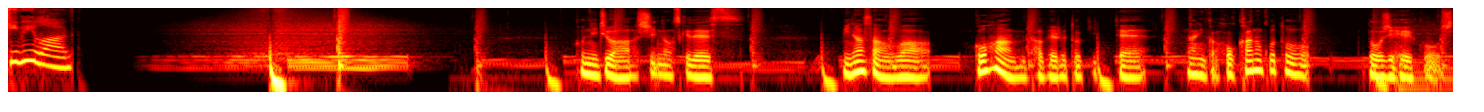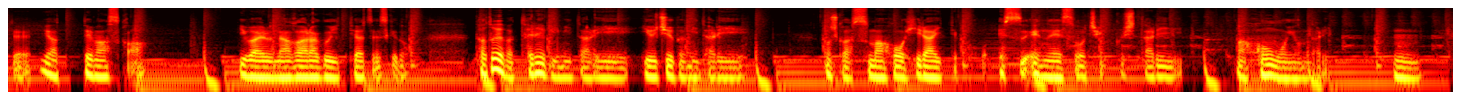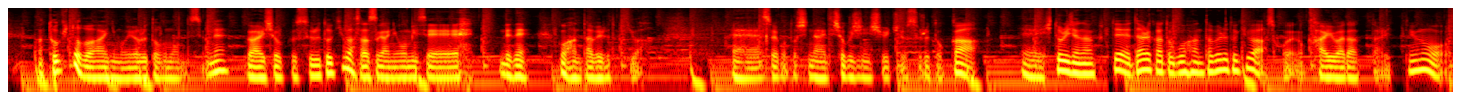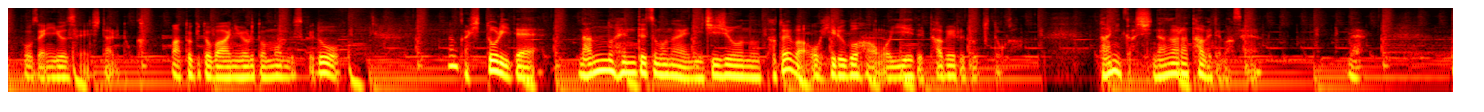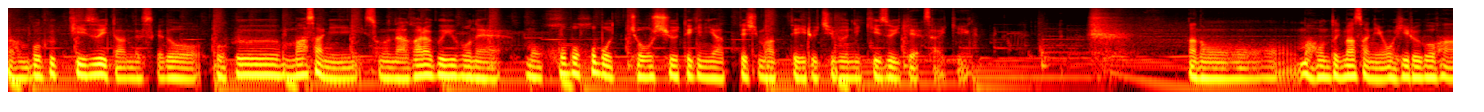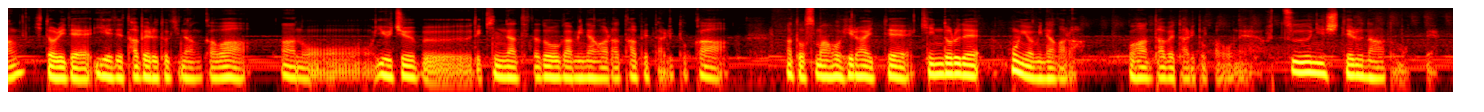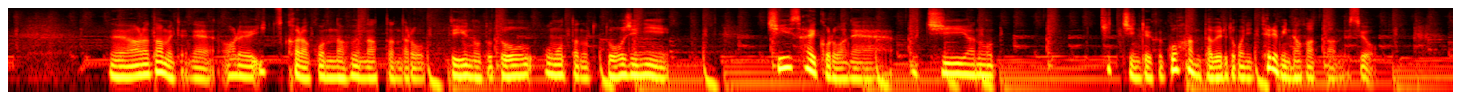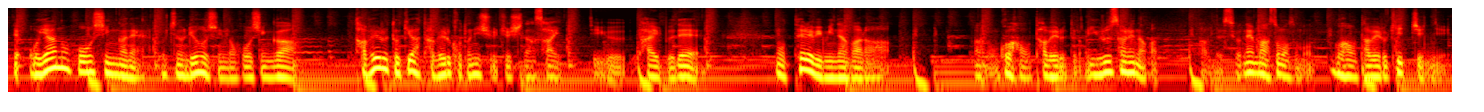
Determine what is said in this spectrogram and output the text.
日々ログこんにちは、しんのすけです。皆さんはご飯食べるときって何か他のことを同時並行してやってますか？いわゆるながら食いってやつですけど、例えばテレビ見たり、YouTube 見たり、もしくはスマホを開いてこう SNS をチェックしたり、まあ、本を読んだり、うん。まあ時と場合にもよると思うんですよね。外食するときはさすがにお店でね、ご飯食べるときはえーそういうことしないで食事に集中するとか、えー一人じゃなくて誰かとご飯食べるときはそこでの会話だったりっていうのを当然優先したりとかまあ時と場合によると思うんですけどなんか一人で何の変哲もない日常の例えばお昼ご飯を家で食べるときとか何かしながら食べてません？ね僕気づいたんですけど僕まさにそのながら食いをねもうほぼほぼ常習的にやってしまっている自分に気づいて最近。あのーまあ本当にまさにお昼ご飯一人で家で食べる時なんかはあのー YouTube で気になってた動画見ながら食べたりとかあとスマホ開いて Kindle で本読みながらご飯食べたりとかをね普通にしてるなと思って。ね、改めてねあれいつからこんな風になったんだろうっていうのとどう思ったのと同時に小さい頃はねうちあのキッチンというかご飯食べるとこにテレビなかったんですよ。で親の方針がねうちの両親の方針が食べる時は食べることに集中しなさいっていうタイプでもうテレビ見ながらあのご飯を食べるっていうのが許されなかったんですよね。まあそもそもご飯を食べるキッチンに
